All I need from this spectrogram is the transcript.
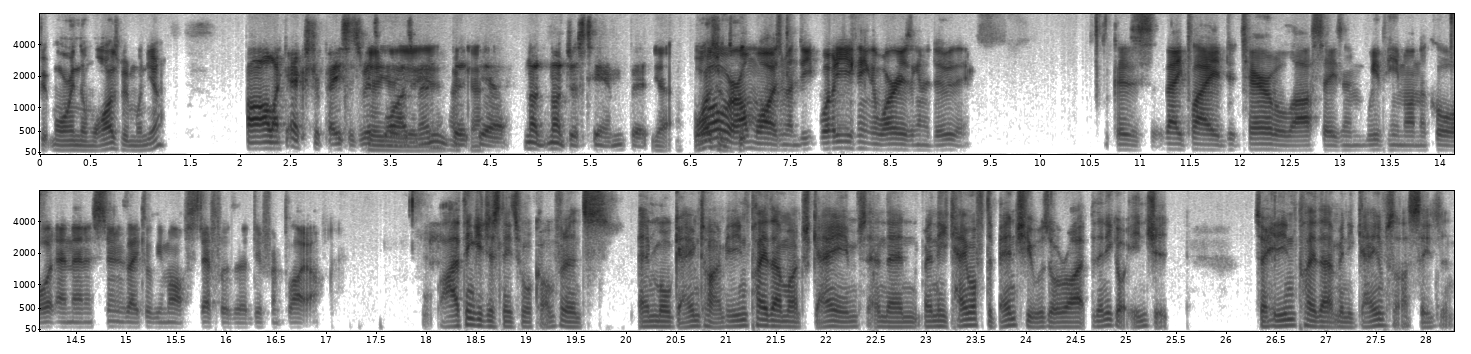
bit more in than Wiseman, wouldn't you? Oh, like extra pieces with Yeah, yeah, yeah, Wiseman, yeah. but Okay. yeah, not not just him, but yeah. While Wiseman's we're good. on Wiseman, do you, what do you think the Warriors are going to do with him? Because they played terrible last season with him on the court, and then as soon as they took him off, Steph was a different player. I think he just needs more confidence and more game time. He didn't play that much games, and then when he came off the bench, he was all right, but then he got injured, so he didn't play that many games last season.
